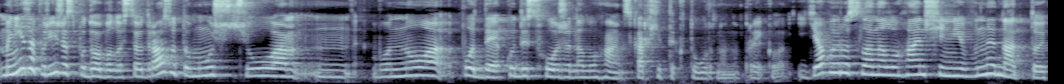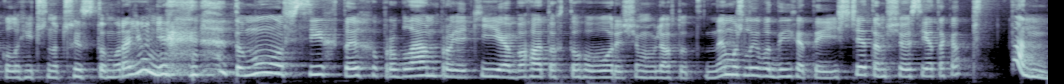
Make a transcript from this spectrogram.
Мені Запоріжжя сподобалося одразу, тому що воно подекуди схоже на Луганськ, архітектурно, наприклад. Я виросла на Луганщині в не надто екологічно чистому районі, тому всіх тих проблем, про які багато хто говорить, що, мовляв, тут неможливо дихати, і ще там щось, я така, та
